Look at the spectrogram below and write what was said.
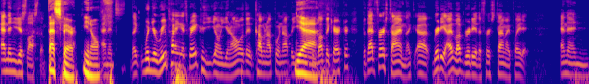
and then you just lost them. That's fair, you know. And it's like when you're replaying, it's great because you know you know they're coming up and up, but you, Yeah. love the character. But that first time, like uh, Riddy, I loved Riddy the first time I played it, and then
